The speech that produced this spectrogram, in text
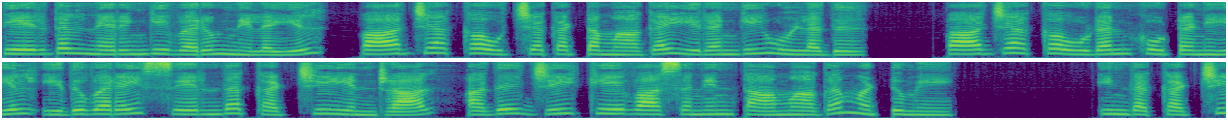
தேர்தல் நெருங்கி வரும் நிலையில் பாஜக உச்சகட்டமாக இறங்கி உள்ளது. பாஜக உடன் கூட்டணியில் இதுவரை சேர்ந்த கட்சி என்றால் அது ஜி. கே. வாசனின் தாமாக மட்டுமே. இந்த கட்சி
